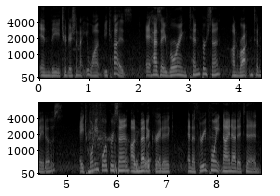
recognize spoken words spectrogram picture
in the tradition that you want because it has a roaring 10% on Rotten Tomatoes, a 24% on Metacritic, and a 3.9 out of 10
